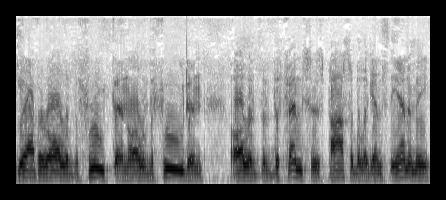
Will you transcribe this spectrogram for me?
gather all of the fruit and all of the food and all of the defenses possible against the enemy,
